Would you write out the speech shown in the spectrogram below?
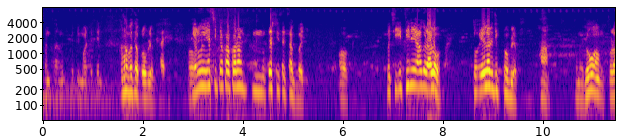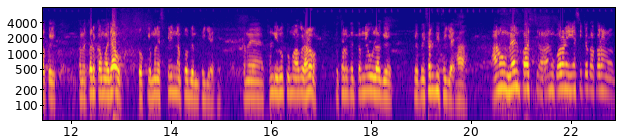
સંતાન ઉત્પત્તિ માટે ઘણા બધા પ્રોબ્લેમ થાય. એનું એસી ટકા કારણ પ્રેસ્ટિસાઇડ શાકભાજી. ઓકે. પછી એથી આગળ હાલો. તો એલર્જીક પ્રોબ્લેમ હા. તમે જોવો આમ થોડા કંઈ તમે તડકામાં જાઓ તો કે મને સ્કિનના પ્રોબ્લેમ થઈ જાય છે. તમે ઠંડી ઋતુમાં આગળ હાલો તો તરત તમને એવું લાગે કે ભાઈ શરદી થઈ જાય. હા. આનું મેન પાસ આનું કારણ એસી ટકા કારણ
